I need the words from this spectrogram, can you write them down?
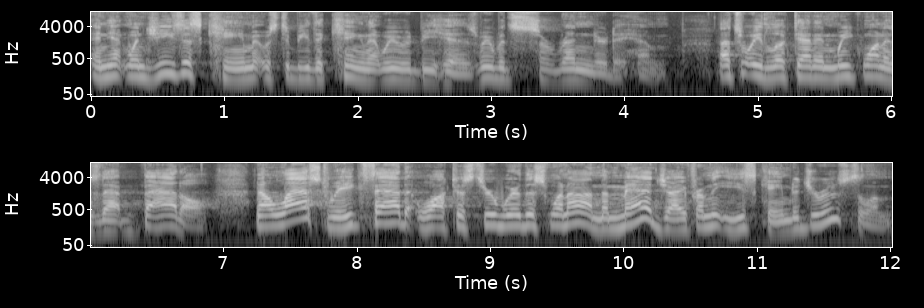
And yet, when Jesus came, it was to be the king that we would be his. We would surrender to him. That's what we looked at in week one is that battle. Now, last week, Thad walked us through where this went on. The Magi from the east came to Jerusalem.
